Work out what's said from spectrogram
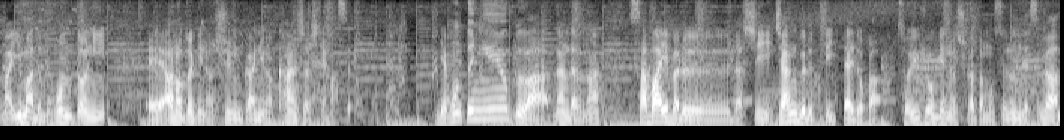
まあ、今でも本当に、えー、あの時の瞬間には感謝してますで本当にニューヨークは何だろうなサバイバルだしジャングルって言ったりとかそういう表現の仕方もするんですが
